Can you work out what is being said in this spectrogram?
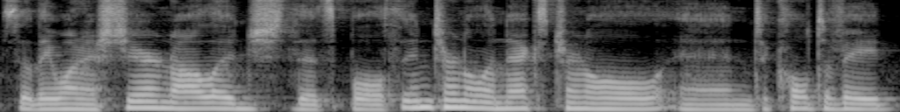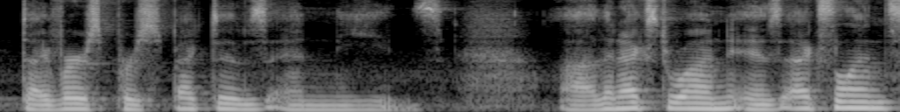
So they want to share knowledge that's both internal and external and to cultivate diverse perspectives and needs. Uh, the next one is excellence.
